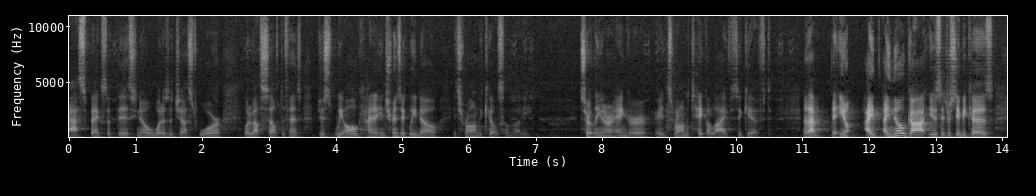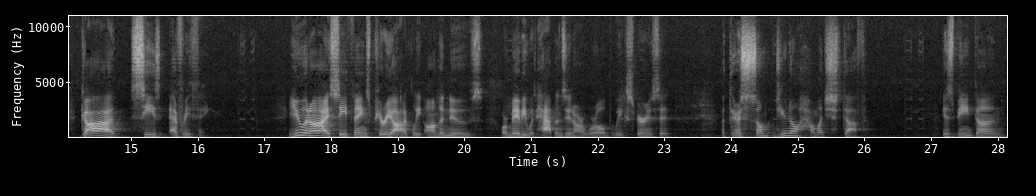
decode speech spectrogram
aspects of this, you know, what is a just war? What about self defense? Just, we all kind of intrinsically know it's wrong to kill somebody. Certainly in our anger, it's wrong to take a life. It's a gift. Now, that, that you know, I, I know God, it's interesting because God sees everything. You and I see things periodically on the news, or maybe what happens in our world, we experience it. But there's so, do you know how much stuff is being done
